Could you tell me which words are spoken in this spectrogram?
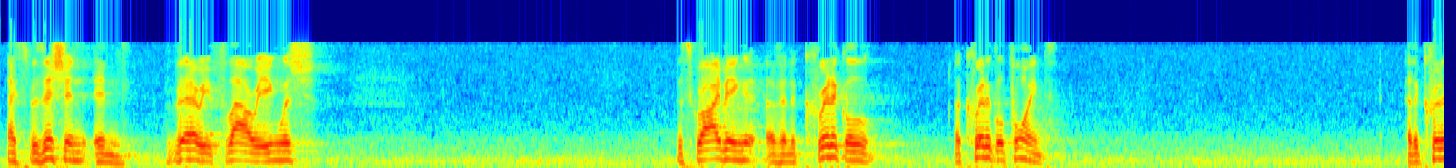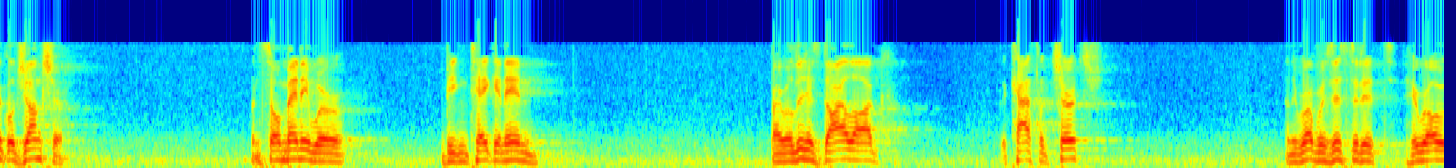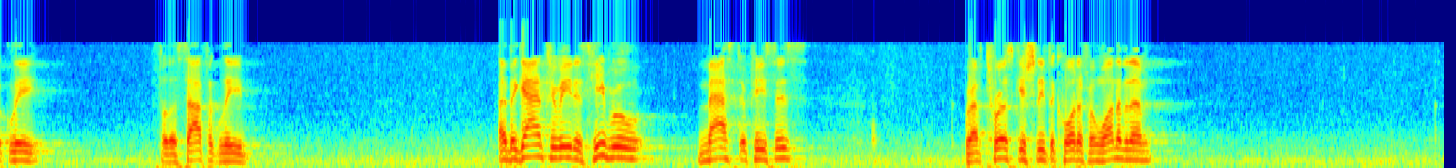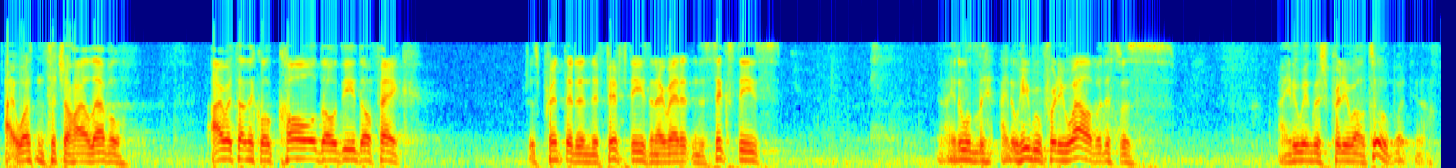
exposition in very flowery English, describing of a critical, a critical point at a critical juncture when so many were being taken in by religious dialogue, the Catholic Church, and the Rav resisted it heroically, philosophically. I began to read his Hebrew masterpieces. Rav Twersky Shlita quoted from one of them. I wasn't such a high level. I was something called Kol Dodi Dofek, which was printed in the 50s and I read it in the 60s. I knew, I knew Hebrew pretty well, but this was, I knew English pretty well too, but you know.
